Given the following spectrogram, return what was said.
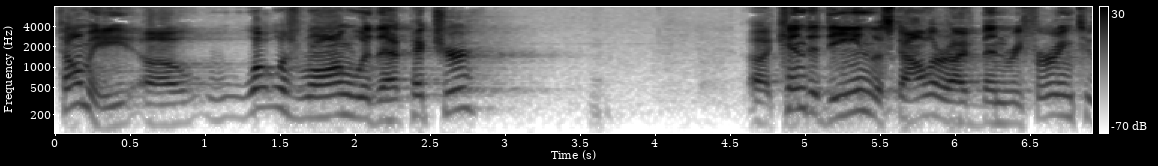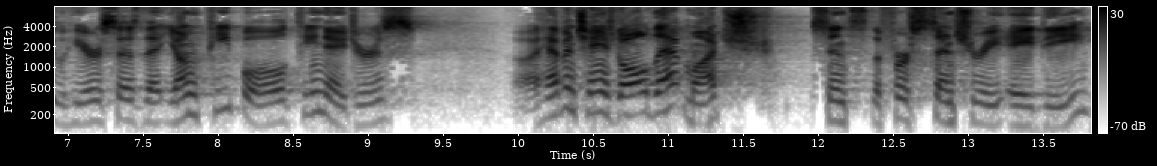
Tell me, uh, what was wrong with that picture? Uh, Kenda Dean, the scholar I've been referring to here, says that young people, teenagers, uh, haven't changed all that much since the first century AD.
